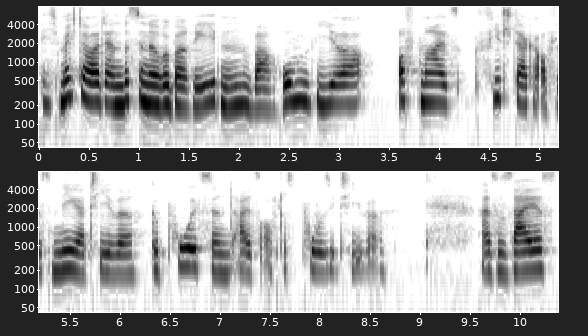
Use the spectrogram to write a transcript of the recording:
Ich möchte heute ein bisschen darüber reden, warum wir oftmals viel stärker auf das Negative gepolt sind als auf das Positive. Also sei es,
